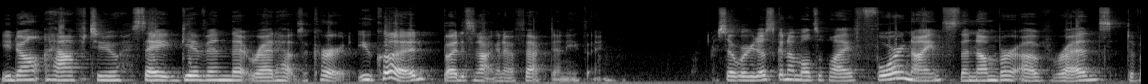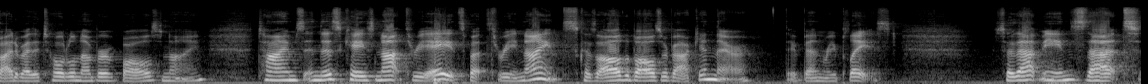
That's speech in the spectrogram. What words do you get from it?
you don't have to say given that red has occurred. You could, but it's not going to affect anything. So we're just going to multiply 4 ninths, the number of reds, divided by the total number of balls, 9, times, in this case, not 3 eighths, but 3 ninths, because all the balls are back in there. They've been replaced. So that means that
